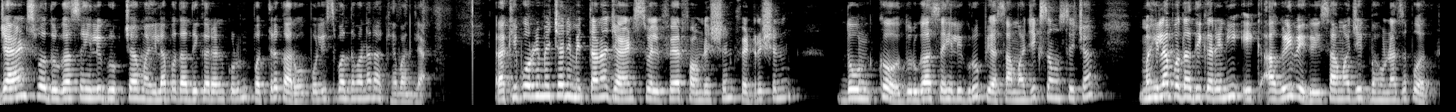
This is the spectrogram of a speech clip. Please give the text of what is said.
जायंट्स व दुर्गा सहेली ग्रुपच्या महिला पदाधिकाऱ्यांकडून पत्रकार व पोलीस बांधवांना राख्या बांधल्या. राखी पौर्णिमेच्या निमित्तानं जायंट्स वेलफेअर फाउंडेशन फेडरेशन दोन क दुर्गा सहेली ग्रुप या सामाजिक संस्थेच्या महिला पदाधिकाऱ्यांनी एक आगळी वेगळी सामाजिक भावना जपत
